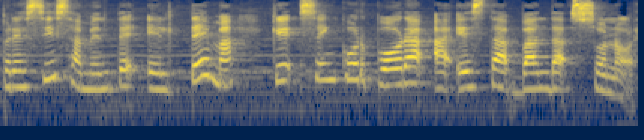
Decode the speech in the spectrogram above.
precisamente el tema que se incorpora a esta banda sonora.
